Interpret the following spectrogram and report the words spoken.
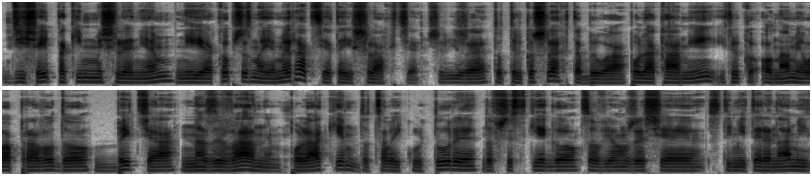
dzisiaj takim myśleniem niejako przyznajemy rację tej szlachcie, czyli że to tylko szlachta była Polakami i tylko ona miała prawo do bycia nazywanym Polakiem, do całej kultury, do wszystkiego, co wiąże się z tymi terenami,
